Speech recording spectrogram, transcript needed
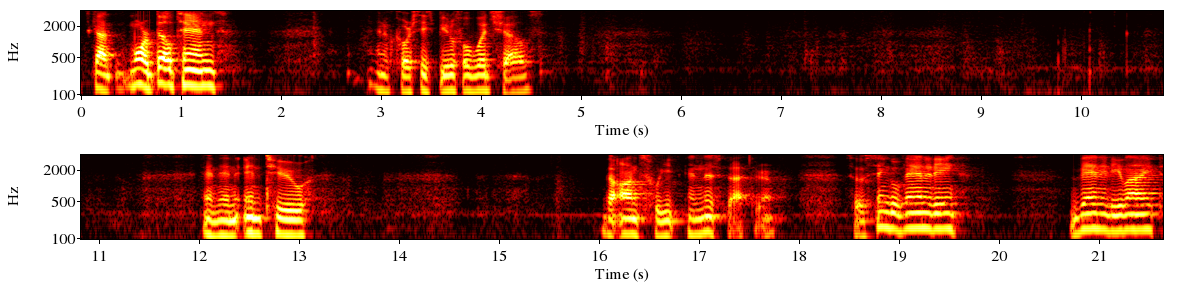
it's got more built-ins. And of course, these beautiful wood shelves. And then into the ensuite in this bathroom. So single vanity, vanity light,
